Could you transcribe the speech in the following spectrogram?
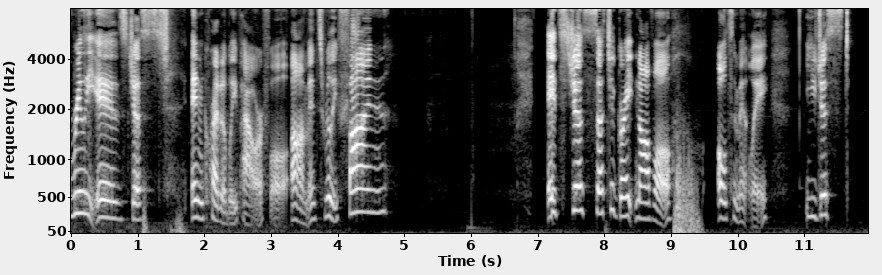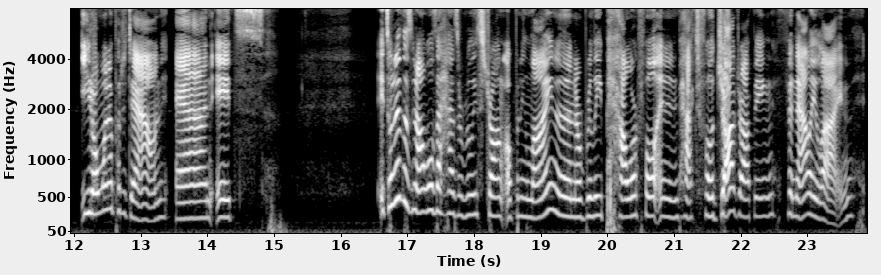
really is just incredibly powerful. Um, it's really fun. It's just such a great novel ultimately. You just you don't want to put it down and it's it's one of those novels that has a really strong opening line and then a really powerful and impactful jaw-dropping finale line.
